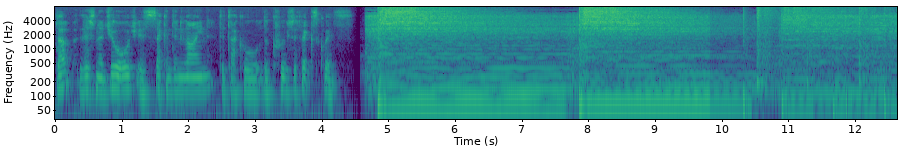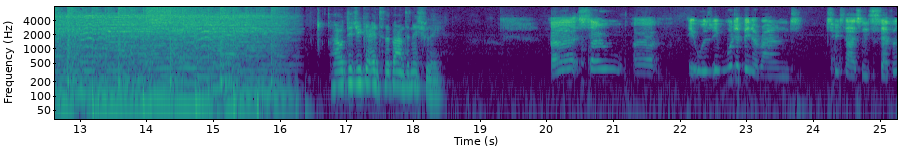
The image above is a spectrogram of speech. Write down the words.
Next up, listener George is second in line to tackle the crucifix quiz. How did you get into the band initially? Uh, so uh, it was it would have been around 2007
